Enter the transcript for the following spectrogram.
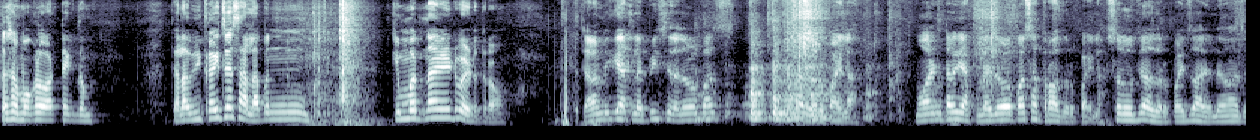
कसं मोकळं वाटतं एकदम. त्याला विकायचंच आला पण किंमत नाही नीट भेटत राव. त्याला मी घेतला पी सीला जवळपास वीस हजार रुपयाला. मॉनिटर घेतलाय जवळपास सतरा हजार रुपयाला. सदोतीस हजार रुपयाचं झालेलं आहे माझं.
